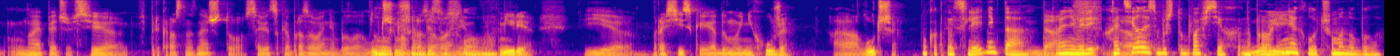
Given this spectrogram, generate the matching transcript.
Но опять же, все прекрасно знают, что советское образование было лучшим Лучше, образованием безусловно. в мире, и российское, я думаю, не хуже, а лучше. Ну, как наследник, да. да. По крайней мере, хотелось да. бы, чтобы во всех направлениях ну и, лучшим оно было.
